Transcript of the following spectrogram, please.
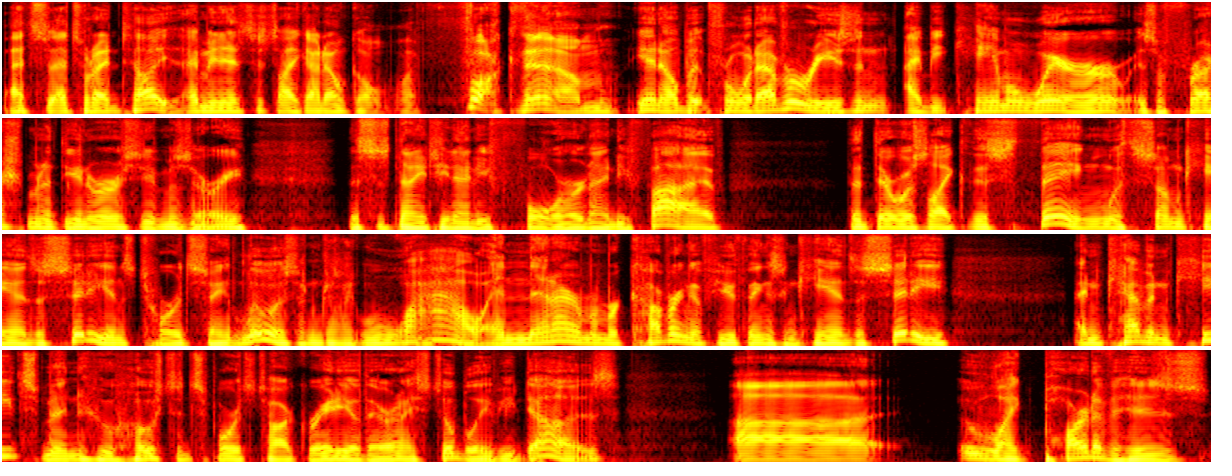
That's that's what I'd tell you. I mean, it's just like I don't go well, fuck them, you know. But for whatever reason, I became aware as a freshman at the University of Missouri. This is 1994, 95 that there was like this thing with some Kansas Cityans towards St. Louis. And I'm just like, wow. And then I remember covering a few things in Kansas City, and Kevin Kietzman, who hosted Sports Talk Radio there, and I still believe he does, uh, like part of his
